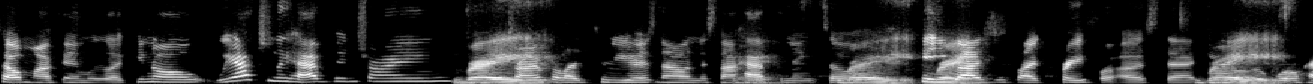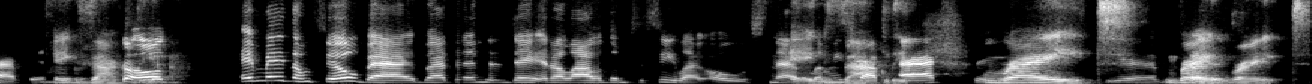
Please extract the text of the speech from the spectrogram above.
tell my family like you know we actually have been trying right been trying for like two years now and it's not happening so right. can you guys just like pray for us that you right. know, it will happen exactly so, yeah it made them feel bad, but at the end of the day, it allowed them to see like, oh snap, exactly. let me stop acting. Right. Yeah. Right. Right.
